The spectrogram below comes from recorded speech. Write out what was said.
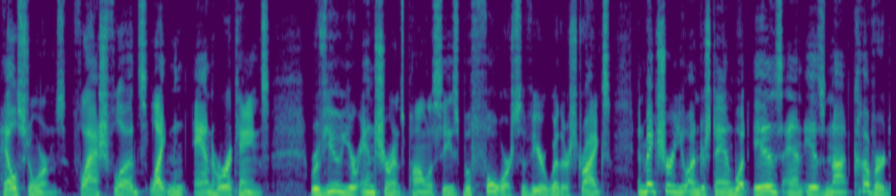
hailstorms, flash floods, lightning, and hurricanes. Review your insurance policies before severe weather strikes and make sure you understand what is and is not covered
